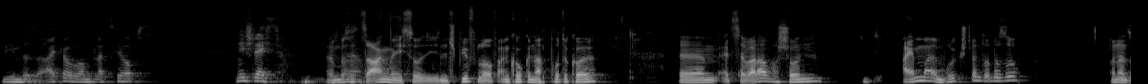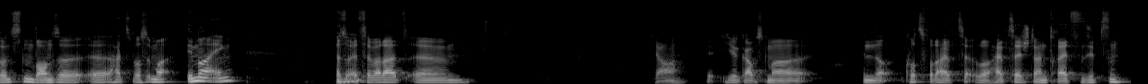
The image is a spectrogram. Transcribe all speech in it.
wie ein Berserker über den Platz gehopst. Nicht schlecht. Ich muss jetzt sagen, wenn ich so den Spielverlauf angucke nach Protokoll, ähm, Elsterwerda war schon einmal im Rückstand oder so. Und ansonsten waren sie, äh, hat es immer, immer eng. Also Mhm. Elsterwerda hat, ähm, ja, hier gab es mal in der, kurz vor der Halbzeit oder Halbzeitstand 13, 17.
